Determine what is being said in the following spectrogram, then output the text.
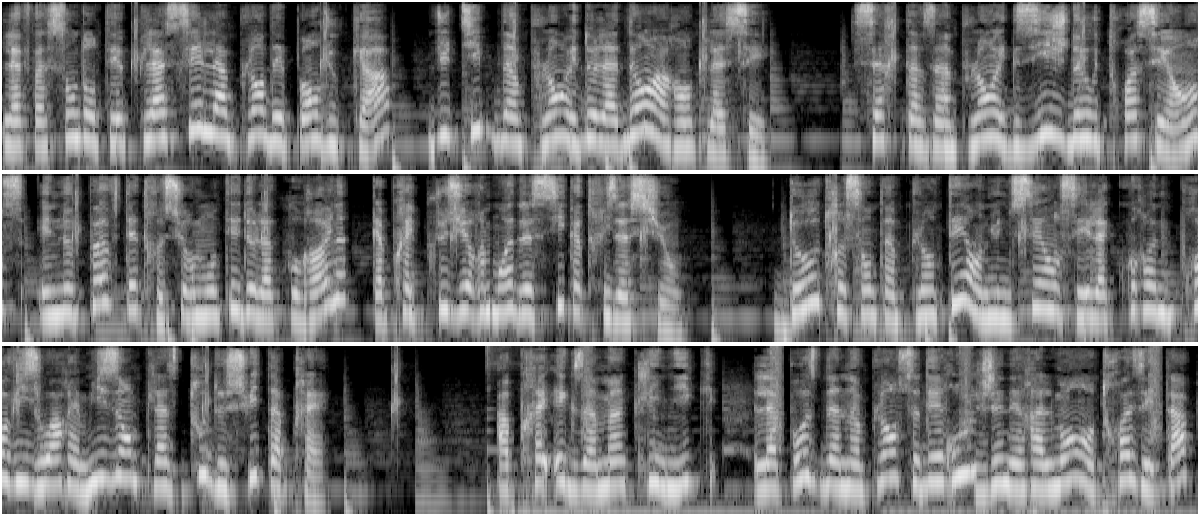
La façon dont est placé l'implant dépend du cas, du type d'implant et de la dent à remplacer. Certains implants exigent deux ou trois séances et ne peuvent être surmontés de la couronne qu'après plusieurs mois de cicatrisation. D'autres sont implantés en une séance et la couronne provisoire est mise en place tout de suite après. Après examen clinique, la pose d'un implant se déroule généralement en trois étapes.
